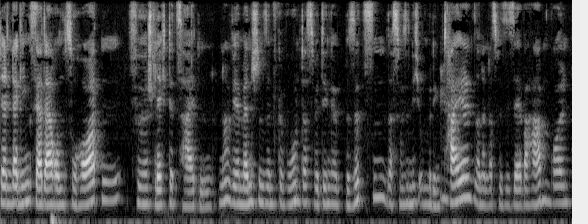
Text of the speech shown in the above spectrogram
Denn da ging es ja darum zu horten für schlechte Zeiten. Ne? Wir Menschen sind gewohnt, dass wir Dinge besitzen, dass wir sie nicht unbedingt mhm. teilen, sondern dass wir sie selber haben wollen,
